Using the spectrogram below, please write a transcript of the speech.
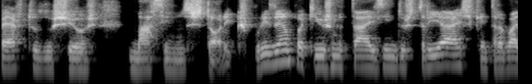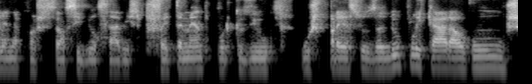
perto dos seus máximos históricos. Por exemplo, aqui os metais industriais, quem trabalha na construção civil sabe isto perfeitamente porque viu os preços a duplicar, alguns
